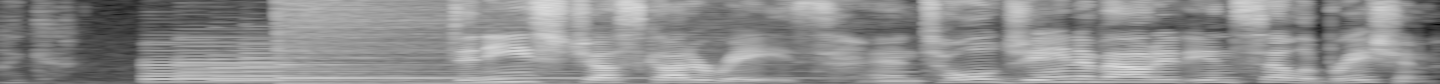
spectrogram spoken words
my god. Denise just got a raise and told Jane about it in celebration.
